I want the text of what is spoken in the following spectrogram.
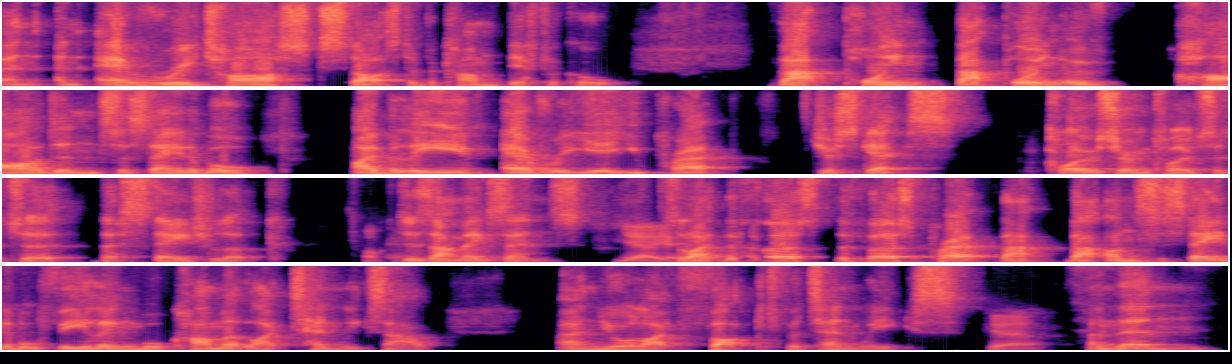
and and every task starts to become difficult. That point, that point of hard and sustainable, I believe every year you prep just gets closer and closer to the stage look. Okay. Does that make sense? Yeah. yeah so like the first the first prep, that that unsustainable feeling will come at like 10 weeks out and you're like fucked for 10 weeks. Yeah. And then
